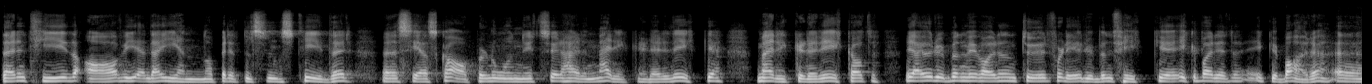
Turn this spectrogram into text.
Det er en tid av, det er gjenopprettelsens tider. Eh, Se, jeg skaper noe nytt, sier Herren. Merker dere det ikke? Merker dere ikke at Jeg og Ruben vi var en tur fordi Ruben fikk eh, ikke bare, ikke bare eh,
